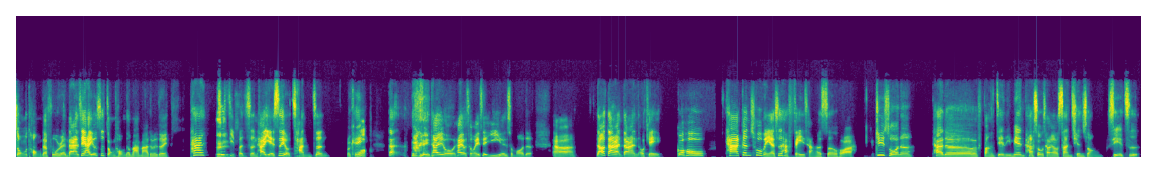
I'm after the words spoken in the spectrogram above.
总统的夫人，当然现在还又是总统的妈妈，对不对？她自己本身她也是有参政，OK？但对她有她有成为一些议员什么的啊。然后当然当然 OK 过后，她更出名的是她非常的奢华。据说呢，她的房间里面她收藏有三千双鞋子。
